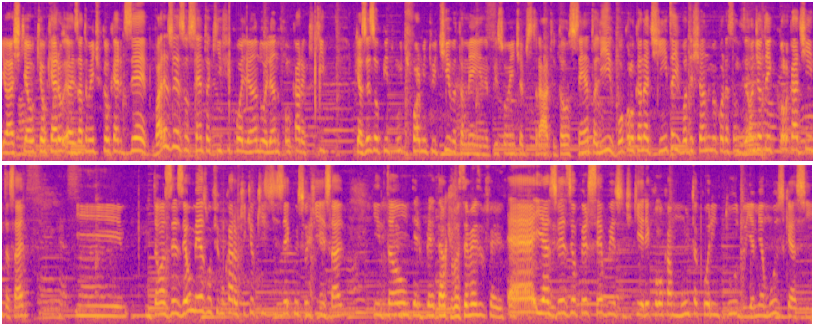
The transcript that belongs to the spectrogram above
E eu acho que é o que eu quero, é exatamente o que eu quero dizer. Várias vezes eu sento aqui e fico olhando, olhando, falo, cara, o que, que porque às vezes eu pinto muito de forma intuitiva também, né? principalmente abstrato. Então eu sento ali, vou colocando a tinta e vou deixando meu coração dizer onde eu tenho que colocar a tinta, sabe? E então às vezes eu mesmo fico, cara, o que, que eu quis dizer com isso aqui, sabe? Então interpretar o que você mesmo fez. É, e às vezes eu percebo isso de querer colocar muita cor em tudo e a minha música é assim.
